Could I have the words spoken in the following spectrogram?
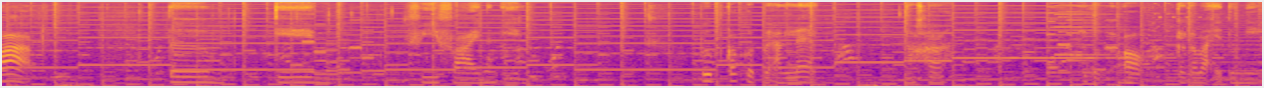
ว่า เติมเกมฟรีไฟนั่นเองปุ๊บก็กดไปอันแรกนะคะให้กดออกกากบาทไอตรงนี้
